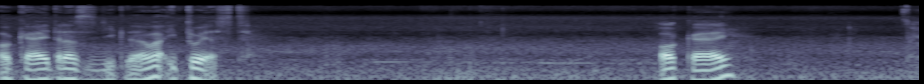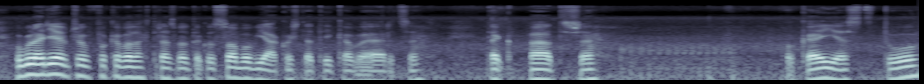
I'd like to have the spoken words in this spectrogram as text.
Okej, teraz zniknęła i tu jest. Okej. W ogóle nie wiem, czemu w Pokemonach teraz mam taką słabą jakość na tej kamerce. Tak patrzę. Okej, jest tu.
